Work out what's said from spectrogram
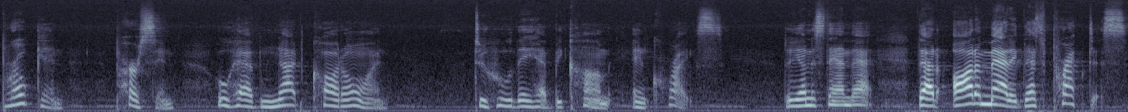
broken person who have not caught on to who they have become in Christ. Do you understand that? That automatic, that's practice.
